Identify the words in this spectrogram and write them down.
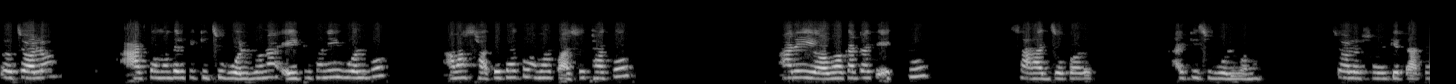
তো চলো, আর তোমাদেরকে কিছু বলব না এইটুখানেই বলব। আমার সাথে থাকো, আমার পাশে থাকো। আর এই অভাগাটাকে একটু সাহায্য করো। আর কিছু বলব না। চলো সবাইকে টাটা।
